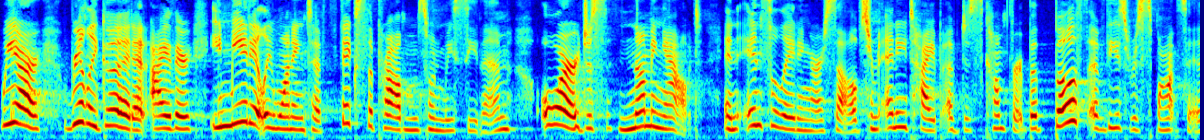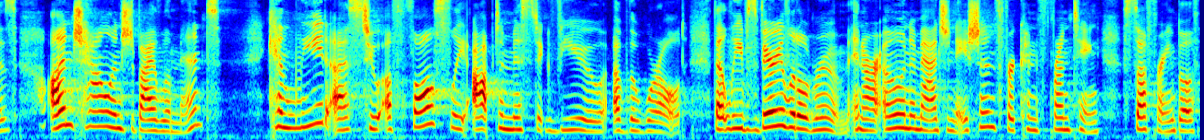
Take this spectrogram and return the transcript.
We are really good at either immediately wanting to fix the problems when we see them or just numbing out and insulating ourselves from any type of discomfort. But both of these responses, unchallenged by lament, can lead us to a falsely optimistic view of the world that leaves very little room in our own imaginations for confronting suffering, both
